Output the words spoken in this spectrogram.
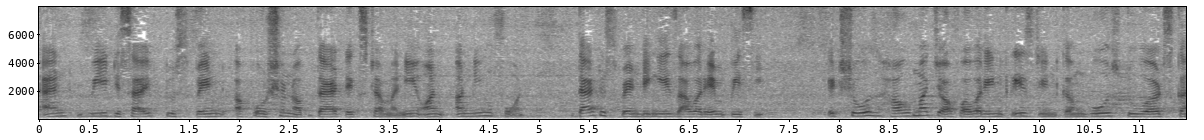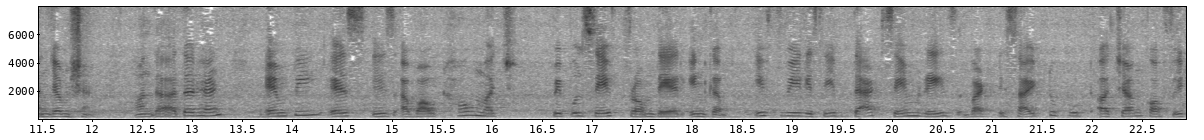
and we decide to spend a portion of that extra money on a new phone. That spending is our MPC. It shows how much of our increased income goes towards consumption. On the other hand, MPS is about how much people save from their income. If we receive that same raise but decide to put a chunk of it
